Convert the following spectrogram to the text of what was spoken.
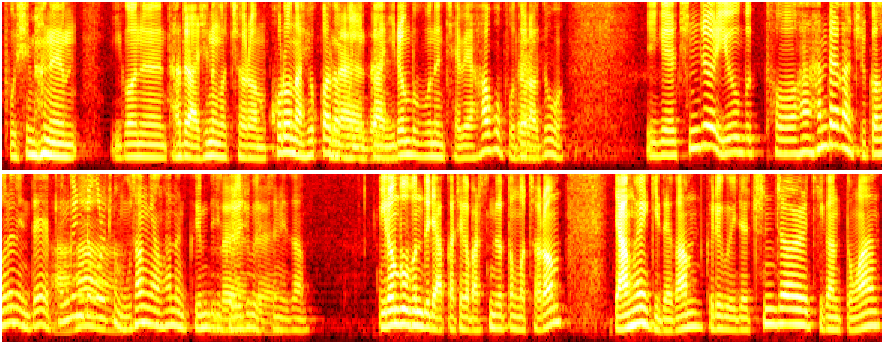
보시면은 이거는 다들 아시는 것처럼 코로나 효과다 네, 보니까 네. 이런 부분은 제외하고 보더라도 이게 춘절 이후부터 한 한 달간 주가 흐름인데 평균적으로 아하. 좀 우상향하는 그림들이 네, 그려지고 네. 있습니다. 이런 부분들이 아까 제가 말씀드렸던 것처럼 양회 기대감 그리고 이제 춘절 기간 동안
